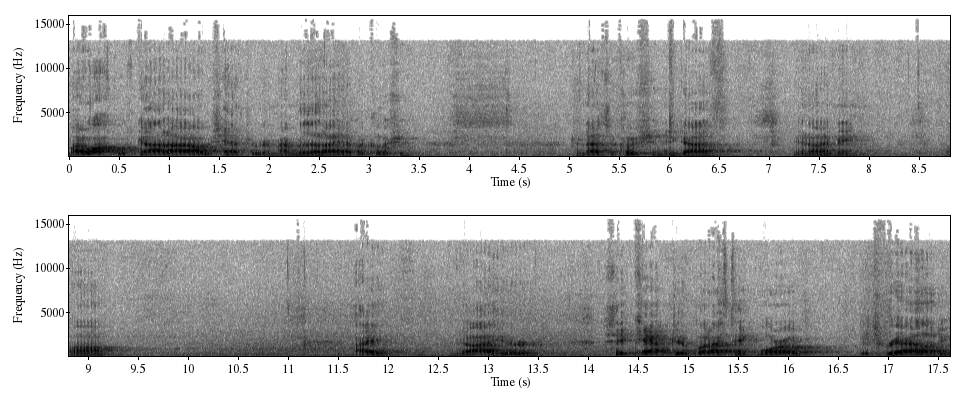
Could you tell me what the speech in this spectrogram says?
my walk with God, I always have to remember that I have a cushion, and that's a cushion in God. You know what I mean? Um, I, you know, I hear say captive, but I think more of its reality.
